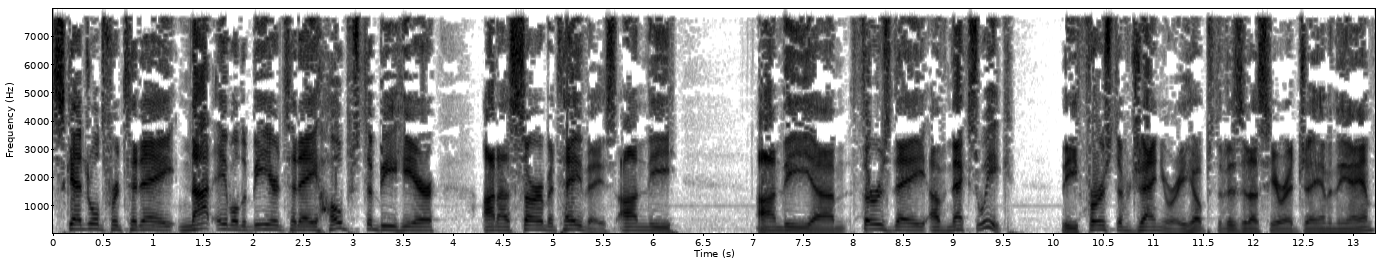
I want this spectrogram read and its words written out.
Scheduled for today, not able to be here today, hopes to be here on Asara B'Teves on the on the um, Thursday of next week, the first of January. He hopes to visit us here at JM in the AM,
